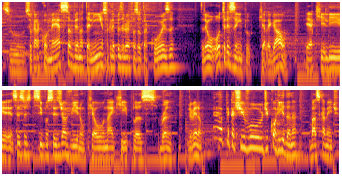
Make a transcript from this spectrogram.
Se o, se o cara começa vendo a telinha, só que depois ele vai fazer outra coisa, Entendeu? Outro exemplo que é legal é aquele. Não sei se vocês já viram, que é o Nike Plus Run. Já viram? É aplicativo de corrida, né? Basicamente.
